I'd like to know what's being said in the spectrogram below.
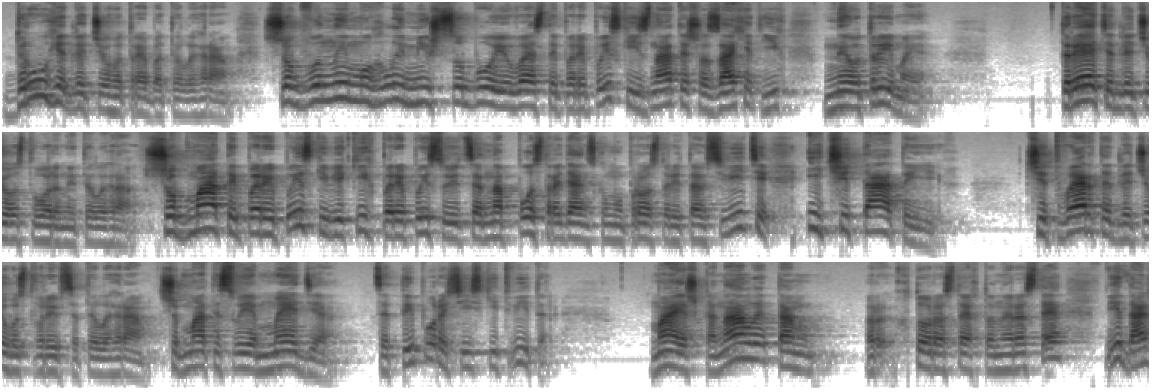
Друге, для чого треба Телеграм, щоб вони могли між собою вести переписки і знати, що Захід їх не отримає. Третє, для чого створений Телеграм, щоб мати переписки, в яких переписуються на пострадянському просторі та в світі, і читати їх. Четверте, для чого створився Телеграм, щоб мати своє медіа. Це типу російський Твіттер. Маєш канали, там хто росте, хто не росте, і далі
